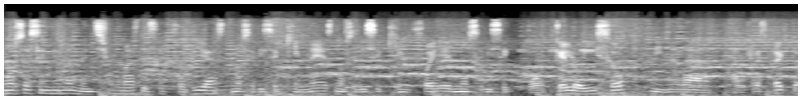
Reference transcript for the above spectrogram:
No se hace ni una mención más de Saifo Díaz, no se dice quién es, no se dice quién fue, no se dice por qué lo hizo, ni nada al respecto.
